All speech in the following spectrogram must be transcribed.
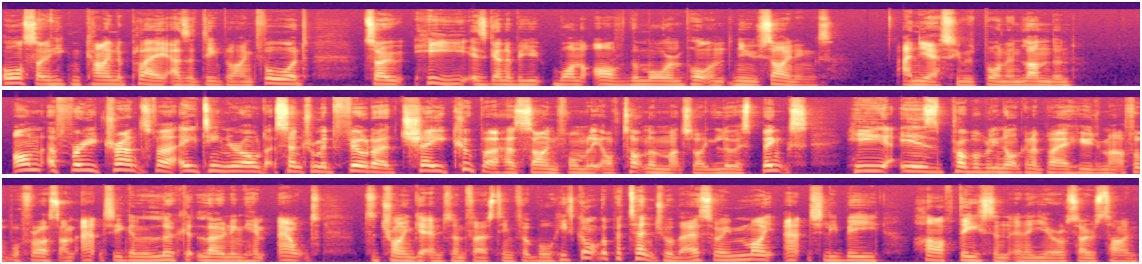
Also, he can kind of play as a deep lying forward. So he is going to be one of the more important new signings. And yes, he was born in London. On a free transfer, 18 year old central midfielder Che Cooper has signed formally of Tottenham, much like Lewis Binks. He is probably not going to play a huge amount of football for us. I'm actually going to look at loaning him out to try and get him some first team football. He's got the potential there, so he might actually be half decent in a year or so's time.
